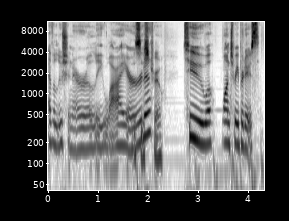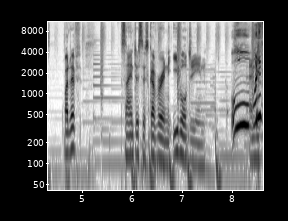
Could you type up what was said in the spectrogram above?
evolutionarily wired This is true. to want to reproduce. What if scientists discover an evil gene? Ooh, And what if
